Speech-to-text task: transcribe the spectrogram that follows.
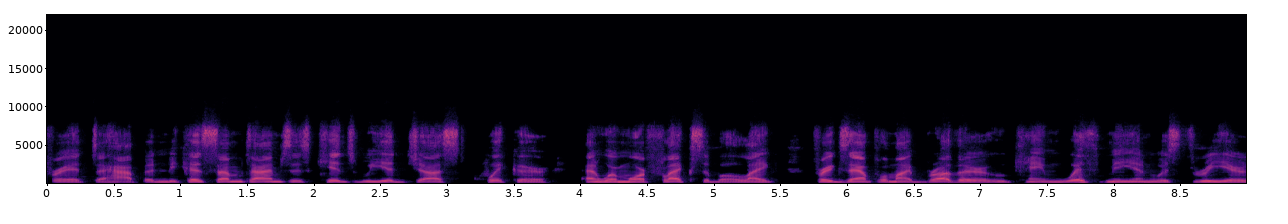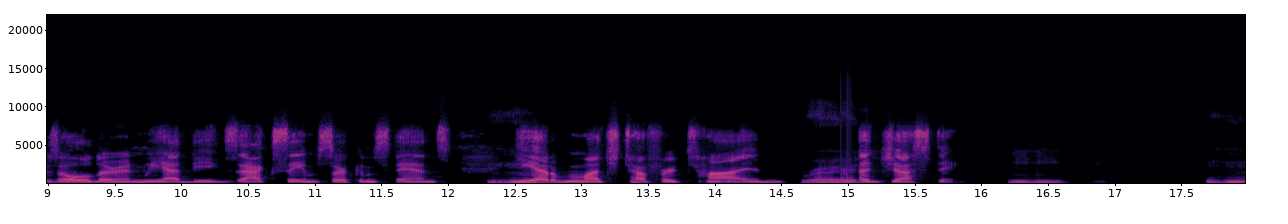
for it to happen because sometimes as kids we adjust quicker and we're more flexible. Like, for example, my brother who came with me and was three years older, and we had the exact same circumstance, mm-hmm. he had a much tougher time right. adjusting. Mm-hmm. Mm-hmm.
